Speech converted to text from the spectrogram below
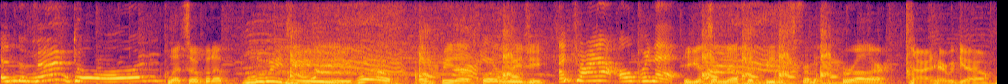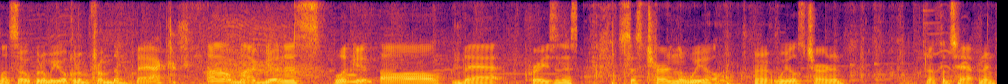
And the man door. Let's open up Luigi! Whoa! Don't beat on poor Luigi. I'm trying to open it. He gets enough abuse from his brother. All right, here we go. Let's open them. We open them from the back. Oh my goodness. Look at all that craziness. It says turn the wheel. All right, wheel's turning. Nothing's happening.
